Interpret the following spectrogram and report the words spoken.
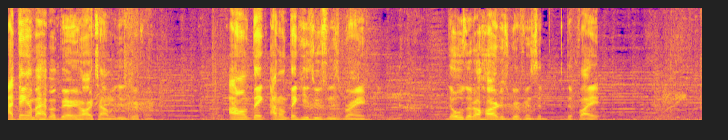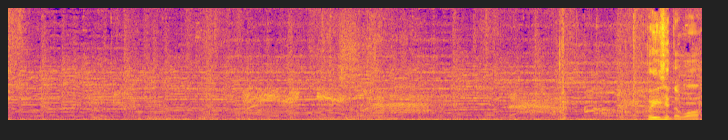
I think I'm gonna have a very hard time with this Griffin. I don't think I don't think he's using his brain. Those are the hardest Griffins to, to fight. Please hit the wall.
